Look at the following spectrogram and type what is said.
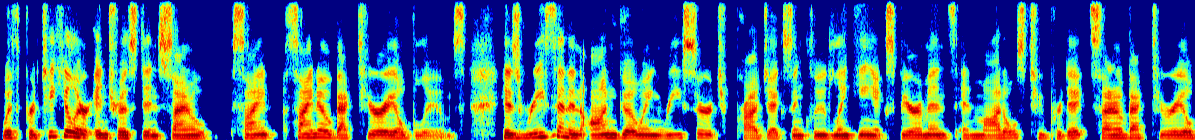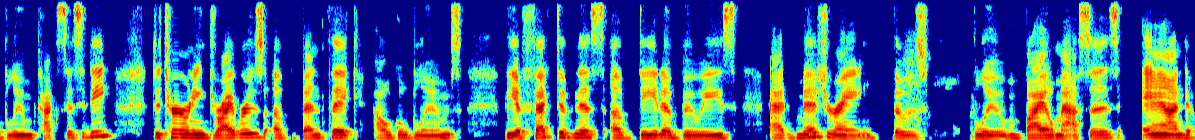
with particular interest in cyno cyanobacterial blooms. His recent and ongoing research projects include linking experiments and models to predict cyanobacterial bloom toxicity, determining drivers of benthic algal blooms, the effectiveness of data buoys at measuring those bloom biomasses, and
